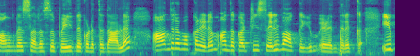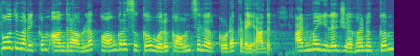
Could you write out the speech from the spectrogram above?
காங்கிரஸ் அரசு பிரித்து கொடுத்ததால் ஆந்திர மக்களிடம் அந்த கட்சி செல்வாக்கையும் இழந்திருக்கு. இப்போது வரைக்கும் ஆந்திராவில் காங்கிரஸுக்கு ஒரு கவுன்சிலர் கூட கிடையாது. அண்மையில் ஜெகன் ஜெகனுக்கும்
